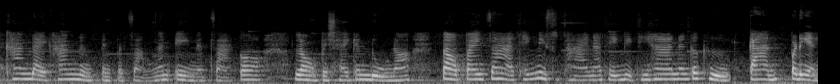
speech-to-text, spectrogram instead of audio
กข้างใดข้างหนึ่งเป็นประจำนั่นเองเองนะจ๊ะก็ลองไปใช้กันดูเนาะต่อไปจ้าเทคนิคสุดท้ายนะเทคนิคที่ 5 นั่นก็คือการเปลี่ยน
